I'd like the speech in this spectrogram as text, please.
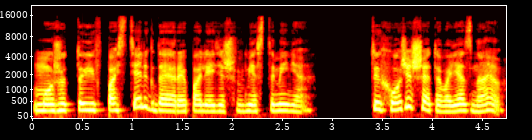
Может, ты и в постель к Дайре полезешь вместо меня? Ты хочешь этого, я знаю».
